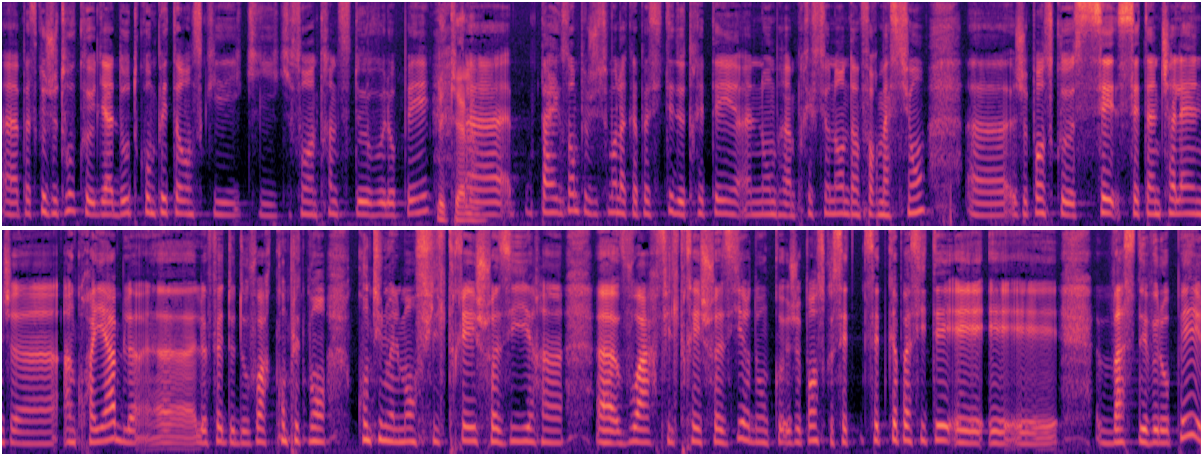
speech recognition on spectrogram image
euh, parce que je trouve qu'il y a d'autres compétences qui, qui, qui, sont en train de se développer. Lesquelles? Euh, Par exemple, justement, la capacité de traiter un nombre impressionnant d'informations. Euh, je pense que c'est un challenge incroyable, le fait de devoir complètement, continuellement filtrer, choisir, voir, filtrer, choisir. Donc, je pense que cette, cette capacité est, est, va se développer.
